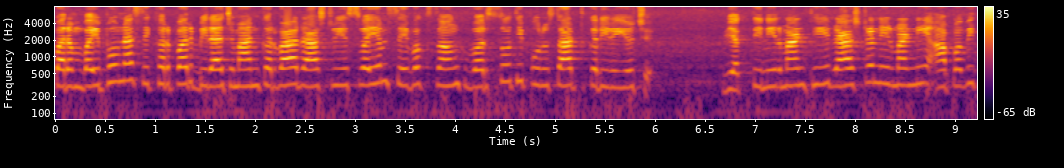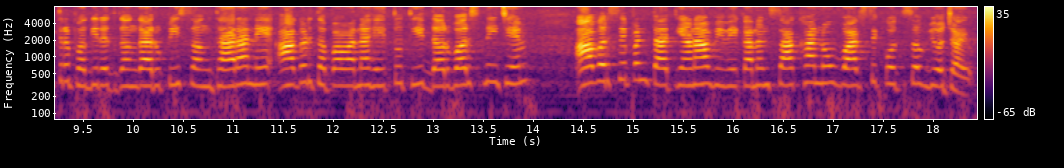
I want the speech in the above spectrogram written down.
પરમ વૈભવના શિખર પર બિરાજમાન કરવા રાષ્ટ્રીય સ્વયંસેવક સંઘ વર્ષોથી પુરુષાર્થ કરી રહ્યો છે. વ્યક્તિ નિર્માણથી રાષ્ટ્ર નિર્માણની આ પવિત્ર ભગીરથ ગંગારૂપી સંઘધારાને આગળ ધપાવવાના હેતુથી દર વર્ષની જેમ આ વર્ષે પણ તાતિયાણા વિવેકાનંદ શાખાનો વાર્ષિકોત્સવ યોજાયો.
